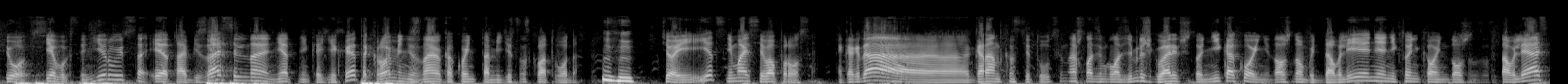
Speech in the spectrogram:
все, все вакцинируются, это обязательно, нет никаких это, кроме, не знаю, какой-нибудь там медицинского отвода. Мгм. Все, и, это снимает все вопросы. А когда э, гарант Конституции наш Владимир Владимирович говорит, что никакой не должно быть давления, никто никого не должен заставлять,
